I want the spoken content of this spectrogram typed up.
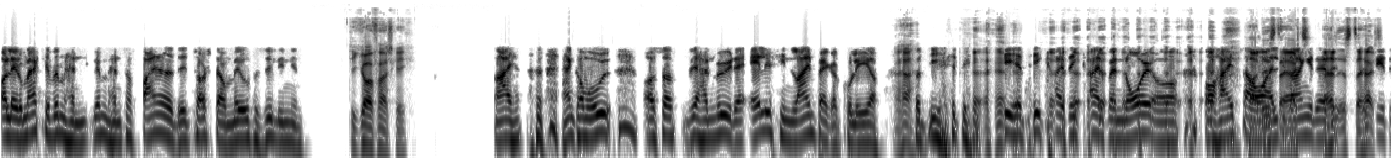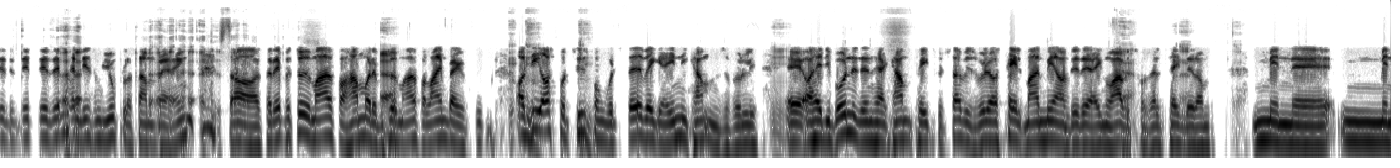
og lad du mærke til, hvem han, hvem han så fejrede det touchdown med ude på sidelinjen. Det gjorde jeg faktisk ikke. Nej, han kommer ud, og så bliver han mødt af alle sine linebacker-kolleger. Ja. Så de, det, det, det, er- det, er- det er Kyle Van Noy og, og Hightower og alle de drenge der. Ja, det er det, det, det, er dem, han ligesom jubler sammen med. Ikke? Så, så det betød meget for ham, og det betød Ja. meget for linebacker-gruppen. Og det er også på et tidspunkt, hvor de stadigvæk er inde i kampen selvfølgelig. Mm. Øh, og havde de vundet den her kamp, Patriots, så har vi selvfølgelig også talt meget mere om det der. Ikke? Nu har vi Ja. trods alt talt Ja. lidt om. Men, øh, men,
